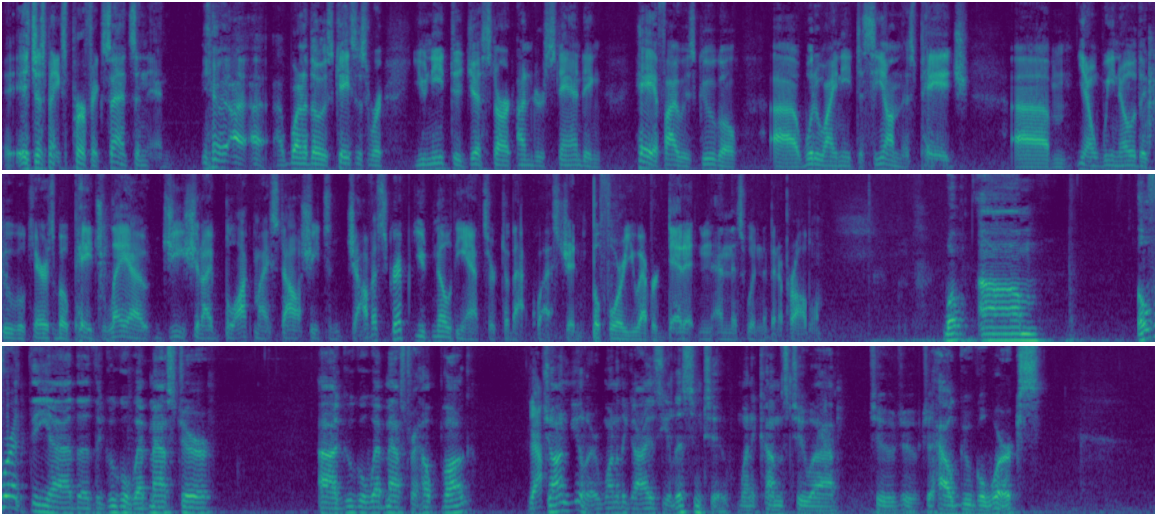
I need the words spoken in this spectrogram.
it, just makes perfect sense. And, and you know, I, I, one of those cases where you need to just start understanding, hey, if I was Google, uh, what do I need to see on this page? Um, you know, we know that Google cares about page layout. Gee, should I block my style sheets in JavaScript? You'd know the answer to that question before you ever did it, and, and this wouldn't have been a problem. Well, um, over at the uh, the the Google Webmaster uh, Google Webmaster Help blog, Yeah. John Mueller, one of the guys you listen to when it comes to uh, to, to to how Google works,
